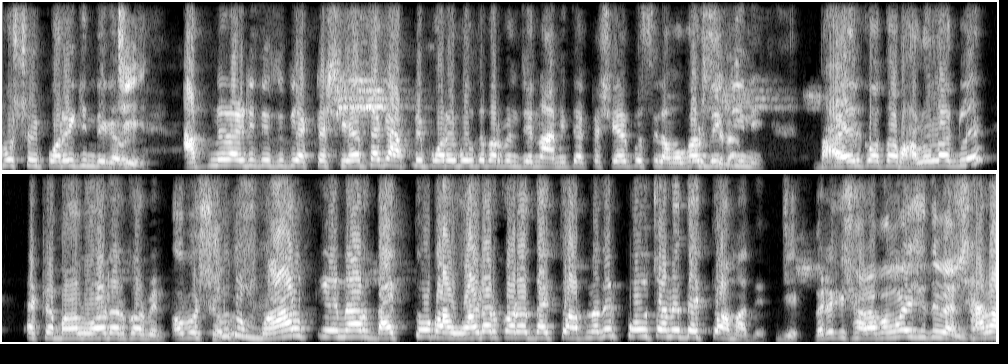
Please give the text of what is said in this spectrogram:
অবশ্যই পরে কিনতে জি। গেলেন আপনার আইডিতে যদি একটা শেয়ার থাকে আপনি পরে বলতে পারবেন যে না আমি তো একটা শেয়ার করছিলাম ওখানে। দেখিনি। ভাইয়ের কথা ভালো লাগলে একটা মাল অর্ডার করবেন। অবশ্যই শুধু মাল কেনার দায়িত্ব বা অর্ডার করার দায়িত্ব আপনাদের পৌঁছানোর দায়িত্ব আমাদের। জি এটা কি সারা বাংলাদেশে দিবেন? সারা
